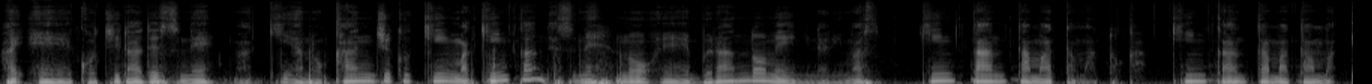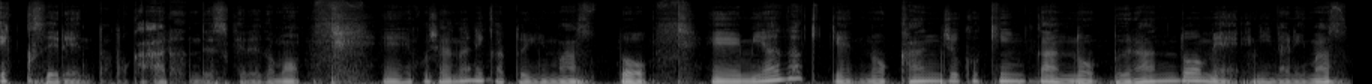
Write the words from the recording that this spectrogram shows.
はい、えー、こちらですね、まあ、きあの完熟金、まあ、金柑ですね、の、えー、ブランド名になります。金柑たまたまとか、金柑たまたまエクセレントとかあるんですけれども、えー、こちら何かと言いますと、えー、宮崎県の完熟金柑のブランド名になります。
